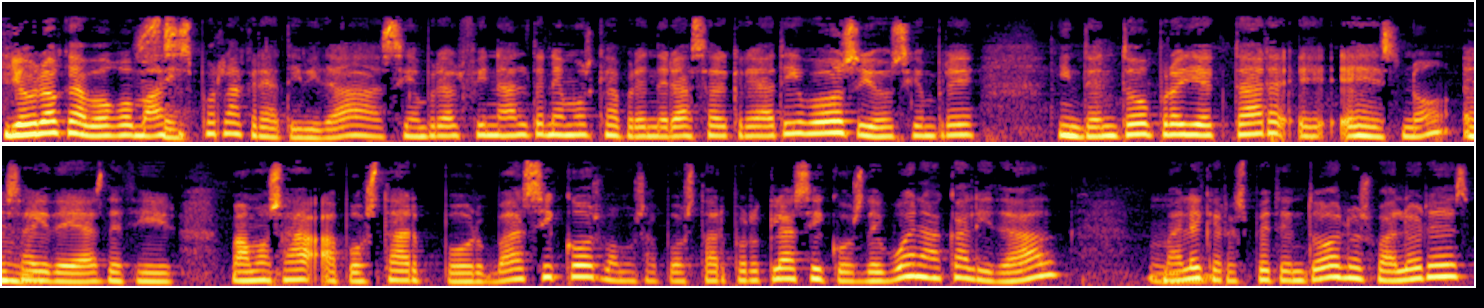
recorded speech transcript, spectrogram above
Yo creo que abogo más es por la creatividad. Siempre al final tenemos que aprender a ser creativos. Yo siempre intento proyectar eh, es, ¿no? Esa idea, es decir, vamos a apostar por básicos, vamos a apostar por clásicos de buena calidad, ¿vale? Que respeten todos los valores,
